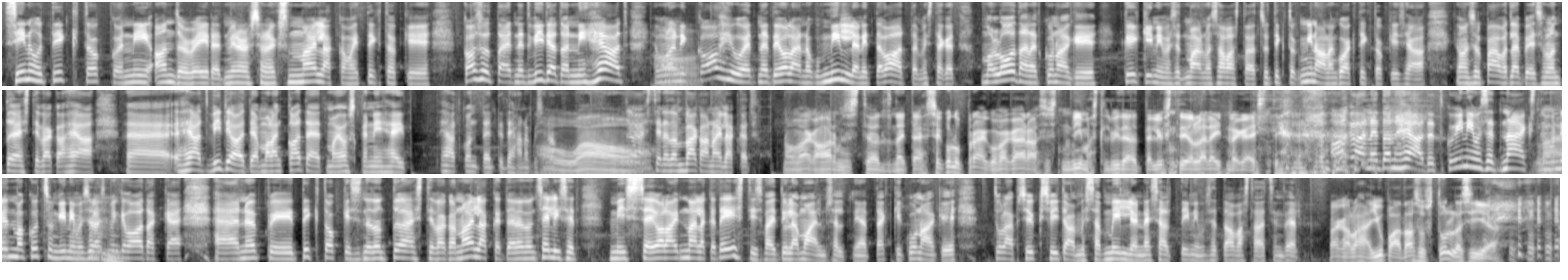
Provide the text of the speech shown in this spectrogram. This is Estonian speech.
sinu Tiktok on nii underrated, minu arust see on üks naljakamaid Tiktoki kasutajaid, need videod on nii head ja mul on nii kahju, et need ei ole nagu miljonite vaatamistega, et ma loodan, et kunagi kõik inimesed maailmas avastavad su TikTok, mina olen kogu aeg TikTokis ja, ja olen seal päevad läbi ja sul on tõesti väga hea äh,, head videod ja ma olen kade, et ma ei oska nii häid head content'i teha nagu sina oh,. Wow. tõesti, need on väga naljakad. no väga armsasti öeldud, aitäh, see kulub praegu väga ära, sest mul viimastel videotel just ei ole läinud väga hästi aga need on head, et kui inimesed näeks, nüüd ma kutsungi inimesi üles, minge vaadake äh, Nööpi Tiktoki, siis need on tõesti väga naljakad ja need on sellised, mis ei ole ainult naljakad Eestis, vaid ülemaailmselt, nii et äkki kunagi tuleb see üks video, mis saab miljoni ja sealt inimesed avastavad sind veel. Väga lahe, juba tasus tulla siia.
